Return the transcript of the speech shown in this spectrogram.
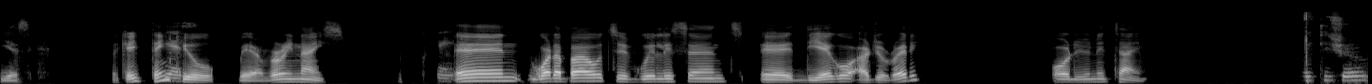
Yes. Okay, thank Yes. you. They are very nice. Okay. And what about if we listen, uh, Diego, are you ready? Or do you need time? My teacher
